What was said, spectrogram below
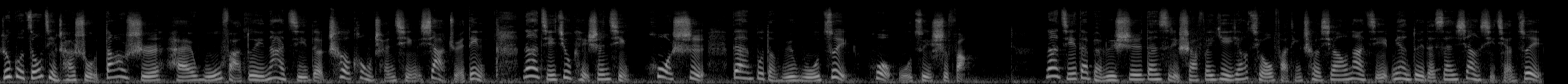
如果总检察署到时还无法对纳吉的撤控陈情下决定，纳吉就可以申请获释但不等于无罪或无罪释放。纳吉代表律师丹斯里沙菲易要求法庭撤销纳吉面对的三项洗钱罪，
